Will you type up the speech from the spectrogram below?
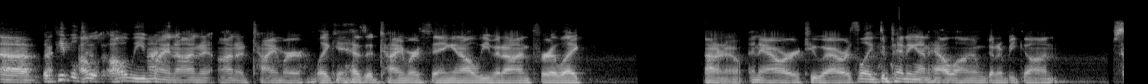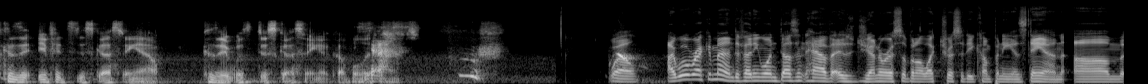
Uh, but people do. I'll, I'll leave mine on on a timer. Like it has a timer thing, and I'll leave it on for like I don't know, an hour or two hours, like depending on how long I'm gonna be gone. Just because if it's disgusting out, because it was discussing a couple of Yeah. times. Well, I will recommend if anyone doesn't have as generous of an electricity company as Dan, um,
